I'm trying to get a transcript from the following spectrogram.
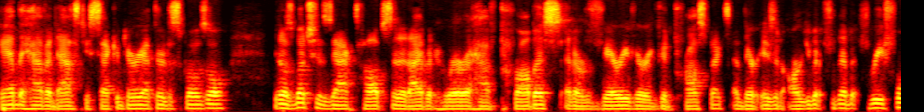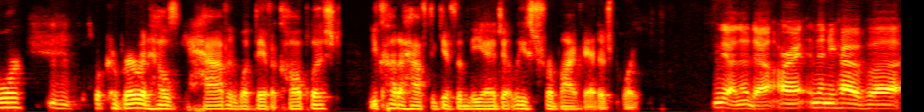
and they have a nasty secondary at their disposal, you know, as much as Zack Thompson and Ivan Herrera have promise and are very, very good prospects, and there is an argument for them at 3 4, mm-hmm. what Cabrera and Helsley have and what they've accomplished, you kind of have to give them the edge, at least from my vantage point. Yeah, no doubt. All right. And then you have uh,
